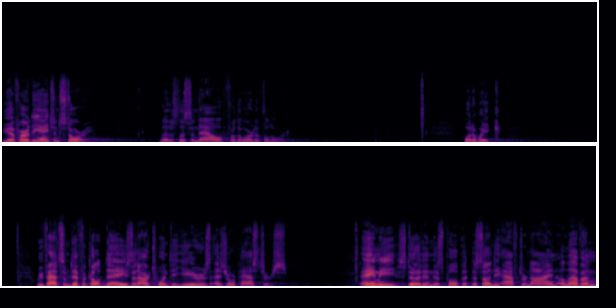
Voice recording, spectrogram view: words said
You have heard the ancient story. Let us listen now for the word of the Lord. What a week. We've had some difficult days in our 20 years as your pastors. Amy stood in this pulpit the Sunday after 9 11,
